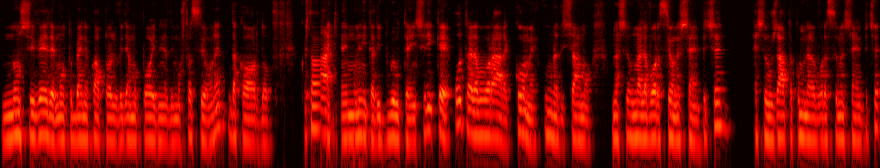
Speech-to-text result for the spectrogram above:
non si vede molto bene qua, però lo vediamo poi nella dimostrazione, d'accordo. Questa macchina è munita di due utensili che oltre a lavorare come una, diciamo, una, una lavorazione semplice, essere usata come una lavorazione semplice,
